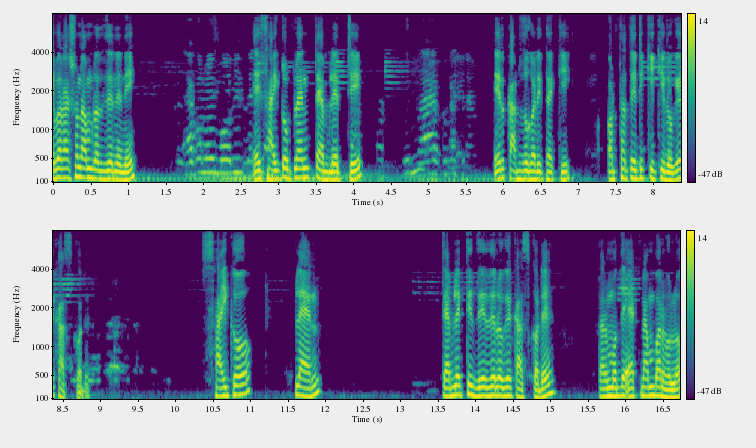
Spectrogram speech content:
এবার আসুন আমরা জেনে নিই, এই সাইক্লোপ্ল্যান ট্যাবলেটটি এর কার্যকারিতা কি? অর্থাৎ এটি কি কি রোগে কাজ করে? সাইকোপ্ল্যান ট্যাবলেটটি যে যে রোগে কাজ করে, তার মধ্যে এক নাম্বার হলো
